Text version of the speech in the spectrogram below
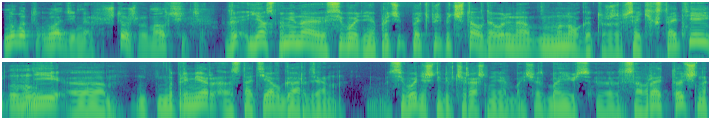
Ну вот, Владимир, что же вы молчите? Да, я вспоминаю, сегодня я почитал довольно много тоже всяких статей, угу. и, э, например, статья в «Гардиан», сегодняшний или вчерашний, я сейчас боюсь э, соврать точно,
